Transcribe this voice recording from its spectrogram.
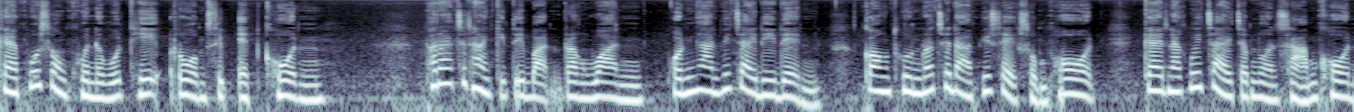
แก่ผู้ทรงคุณวุฒิรวม 11 คน พระราชทานกิตติบัตรรางวัล ผลงานวิจัยดีเด่น กองทุนรัชดาพิเศษสมโพธแก่นักวิจัยจำนวน 3 คน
